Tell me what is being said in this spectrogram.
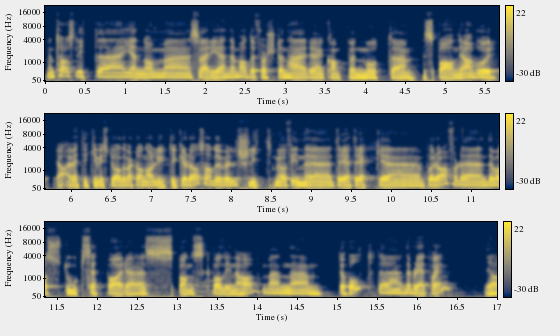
Men ta oss litt eh, gjennom eh, Sverige. De hadde først denne kampen mot eh, Spania, hvor ja, jeg vet ikke, Hvis du hadde vært analytiker da, så hadde du vel slitt med å finne tre trekk eh, på rad. For det, det var stort sett bare spansk ballinnehav. Men eh, det holdt. Det, det ble et poeng. Ja,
